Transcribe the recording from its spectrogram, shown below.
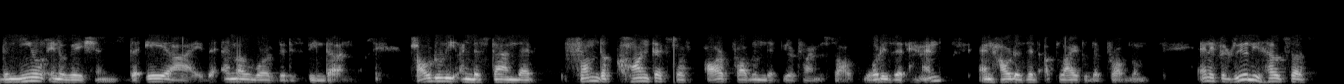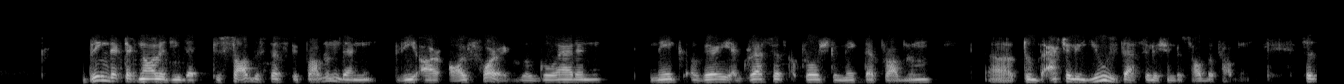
the new innovations, the AI, the ML work that is being done, how do we understand that from the context of our problem that we are trying to solve? What is at hand, and how does it apply to the problem? And if it really helps us bring the technology that to solve the specific problem, then we are all for it. We'll go ahead and make a very aggressive approach to make that problem, uh, to actually use that solution to solve the problem. So,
